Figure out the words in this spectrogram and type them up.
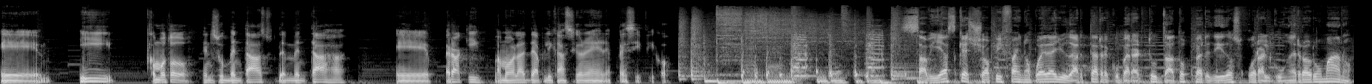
Eh, y como todo, tiene sus ventajas, sus desventajas. Eh, pero aquí vamos a hablar de aplicaciones en específico. ¿Sabías que Shopify no puede ayudarte a recuperar tus datos perdidos por algún error humano?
